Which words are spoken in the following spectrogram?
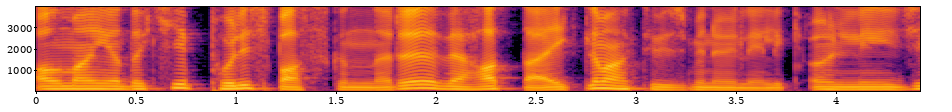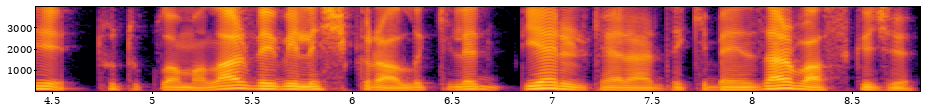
Almanya'daki polis baskınları ve hatta iklim aktivizmine yönelik önleyici tutuklamalar ve Birleşik Krallık ile diğer ülkelerdeki benzer baskıcı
